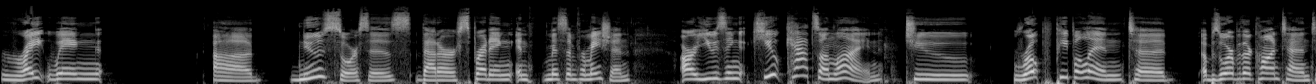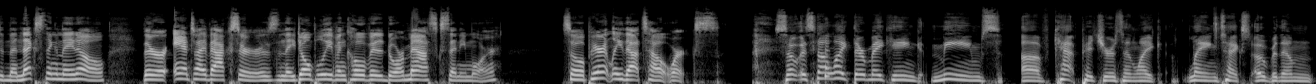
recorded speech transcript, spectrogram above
right wing uh, news sources that are spreading in- misinformation are using cute cats online to rope people in to absorb their content. And the next thing they know, they're anti vaxxers and they don't believe in COVID or masks anymore. So apparently, that's how it works. So it's not like they're making memes of cat pictures and like laying text over them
